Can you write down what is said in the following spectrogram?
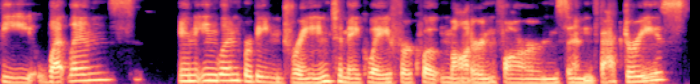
the wetlands in England were being drained to make way for, quote, modern farms and factories.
